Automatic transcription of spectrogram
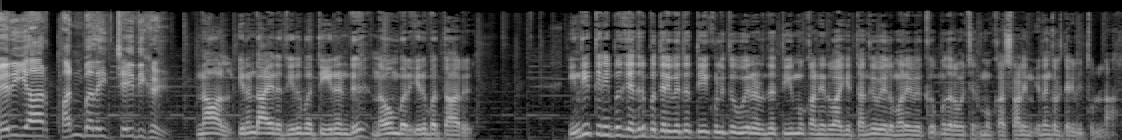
பெரியார் பண்பலை செய்திகள். நாள் இரண்டாயிரத்தி இருபத்தி இரண்டு நவம்பர் இருபத்தாறு. இந்தி திணிப்புக்கு எதிர்ப்பு தெரிவித்து தீக்குளித்து உயிரிழந்த திமுக நிர்வாகி தங்கவேலு மறைவுக்கு முதலமைச்சர் மு க ஸ்டாலின் இரங்கல் தெரிவித்துள்ளார்.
